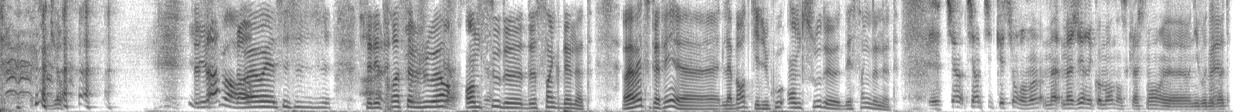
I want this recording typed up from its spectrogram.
Ça sera dur. Il est, fort, ouais, ouais, si, si, si. C'est les ah, trois seuls joueurs en dessous de, de 5 de notes. Ouais, ouais, tout à fait. Euh, la board qui est du coup en dessous de, des 5 de notes. Et tiens, tiens, petite question, Romain. Magère est comment dans ce classement euh, au niveau des notes?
